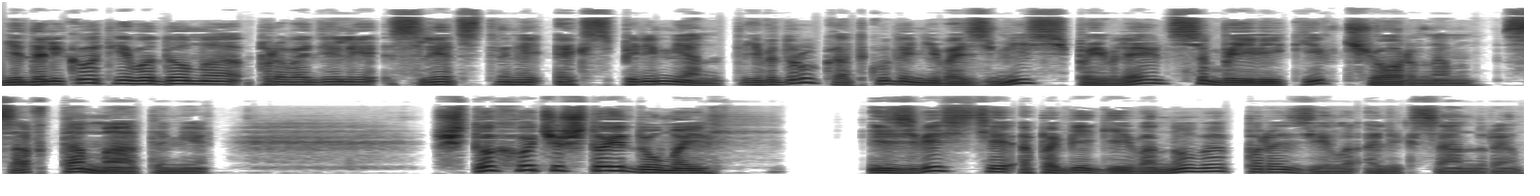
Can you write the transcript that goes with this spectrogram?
Недалеко от его дома проводили следственный эксперимент, и вдруг, откуда ни возьмись, появляются боевики в черном, с автоматами. Что хочешь, то и думай. Известие о побеге Иванова поразило Александра.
